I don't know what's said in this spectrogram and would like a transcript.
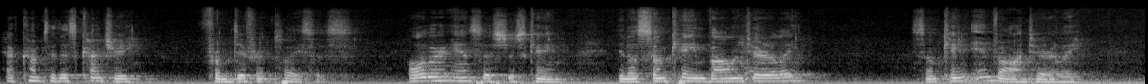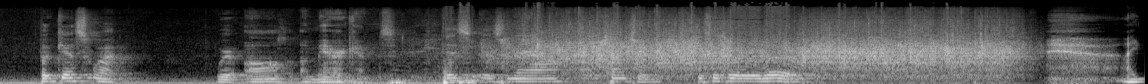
have come to this country from different places. All of our ancestors came. You know, some came voluntarily, some came involuntarily. But guess what? We're all Americans. This is now our country. This is where we live. I,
